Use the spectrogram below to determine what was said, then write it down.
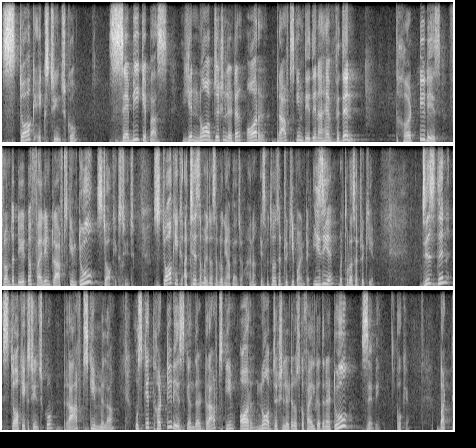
स्टॉक एक्सचेंज को सेबी के पास ये नो ऑब्जेक्शन लेटर और ड्राफ्ट स्कीम दे देना है within thirty days from the date of filing draft scheme to stock exchange stock अच्छे समझना, सब लोग यहाँ पे आ जाओ, है ना? इसमें थोड़ा सा ट्रिकी पॉइंट है। इजी है बट थोड़ा सा ट्रिकी है। जिस दिन स्टॉक एक्सचेंज को ड्राफ्ट स्कीम मिला, उसके 30 डेज़ के अंदर ड्राफ्ट स्कीम और नो ऑब्जेक्शन लेटर उसको फ़ाइल कर देना है टू सेबी ओके बट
